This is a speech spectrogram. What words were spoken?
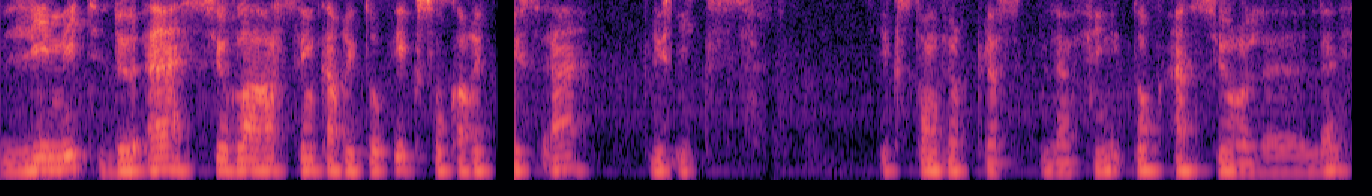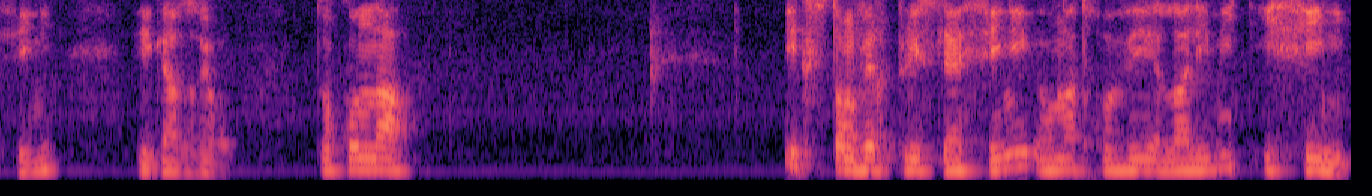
limite de 1 sur la racine carrée de x au carré plus 1 plus x. x tend vers plus l'infini, donc 1 sur l'infini égale 0. Donc on a x tend vers plus l'infini, on a trouvé la limite infinie,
